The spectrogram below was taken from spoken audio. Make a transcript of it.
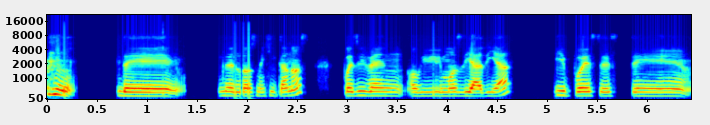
de, de los mexicanos, pues viven o vivimos día a día y pues, este,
